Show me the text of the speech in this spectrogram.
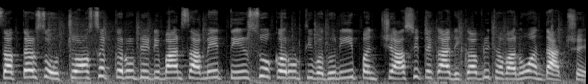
સત્તરસો કરોડની ડિમાન્ડ સામે તેરસો કરોડથી વધુની પંચ્યાસી રિકવરી થવાનો અંદાજ છે.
